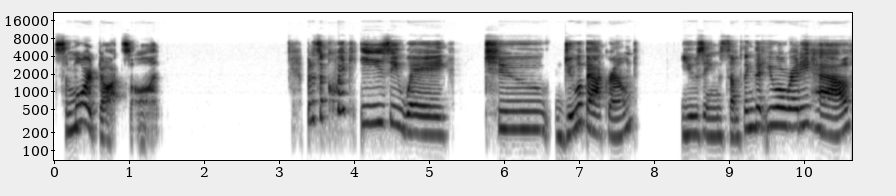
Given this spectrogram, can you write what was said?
some more dots on. But it's a quick, easy way to do a background using something that you already have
